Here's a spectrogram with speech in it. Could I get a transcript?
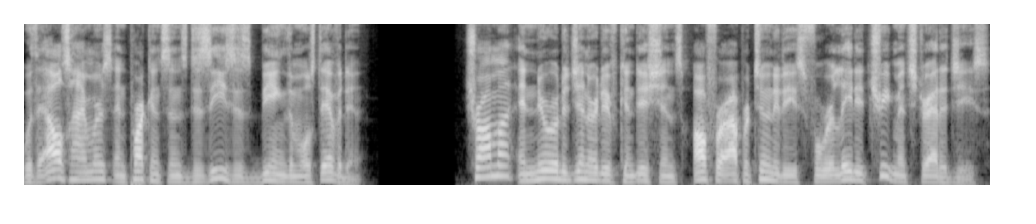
with Alzheimer's and Parkinson's diseases being the most evident. Trauma and neurodegenerative conditions offer opportunities for related treatment strategies.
